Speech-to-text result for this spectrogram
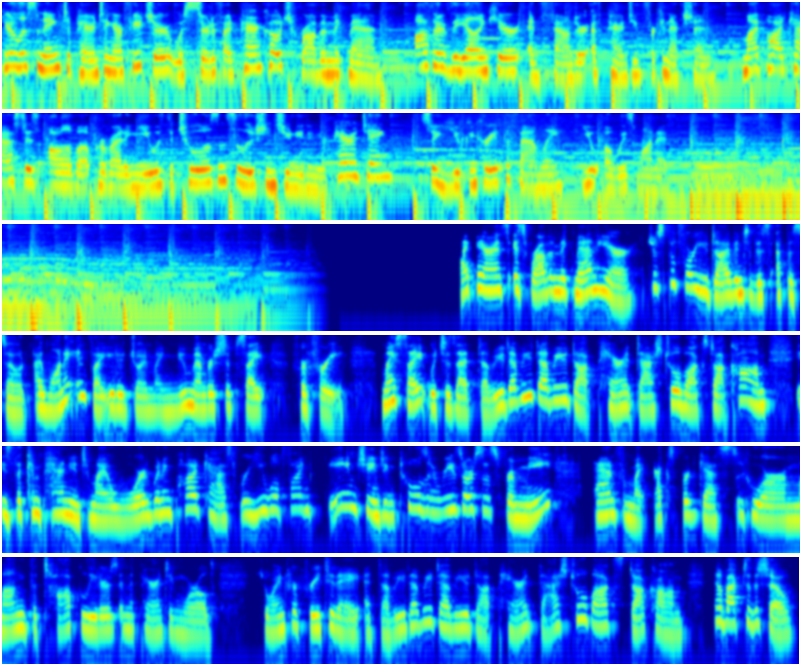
You're listening to Parenting Our Future with certified parent coach Robin McMahon, author of The Yelling Cure and founder of Parenting for Connection. My podcast is all about providing you with the tools and solutions you need in your parenting so you can create the family you always wanted. Hi, parents. It's Robin McMahon here. Just before you dive into this episode, I want to invite you to join my new membership site for free. My site, which is at www.parent toolbox.com, is the companion to my award winning podcast where you will find game changing tools and resources from me and from my expert guests who are among the top leaders in the parenting world. Join for free today at www.parent toolbox.com. Now back to the show.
